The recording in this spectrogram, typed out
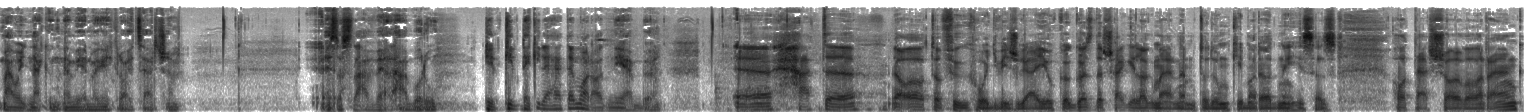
Már hogy nekünk nem ér meg egy krajcárt sem. Ez a szláv belháború. De ki lehet-e maradni ebből? Hát attól függ, hogy vizsgáljuk. Gazdaságilag már nem tudunk kimaradni, hisz az hatással van ránk.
